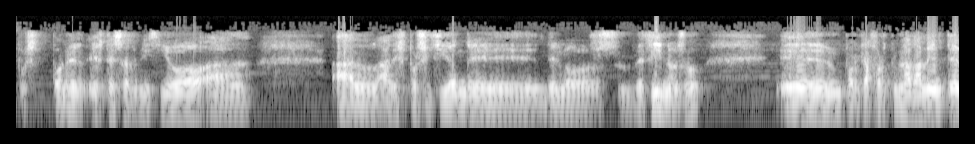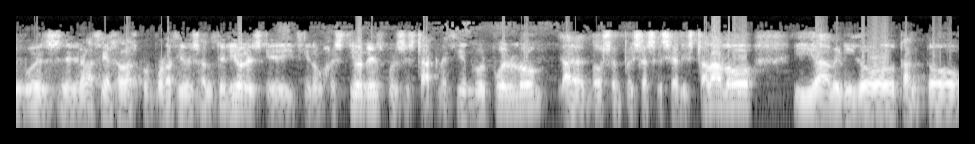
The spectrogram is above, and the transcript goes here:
pues poner este servicio a, a, a disposición de, de los vecinos, ¿no? Eh, porque afortunadamente, pues eh, gracias a las corporaciones anteriores que hicieron gestiones, pues está creciendo el pueblo, hay dos empresas que se han instalado y ha venido tanto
